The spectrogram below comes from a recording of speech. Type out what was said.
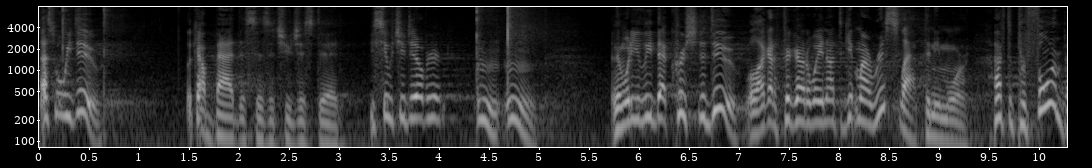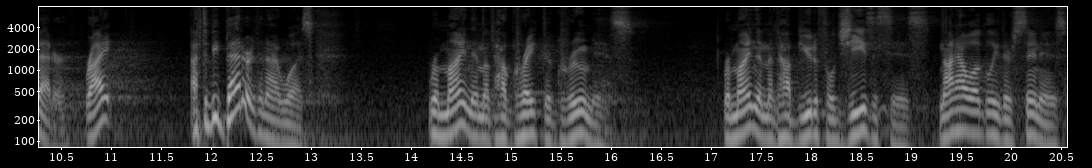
That's what we do. Look how bad this is that you just did. You see what you did over here? Mm-mm. And then what do you leave that Christian to do? Well, I got to figure out a way not to get my wrist slapped anymore. I have to perform better, right? I have to be better than I was. Remind them of how great their groom is. Remind them of how beautiful Jesus is, not how ugly their sin is.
